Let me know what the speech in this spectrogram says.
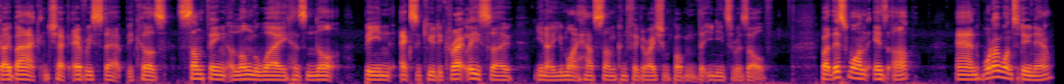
go back and check every step because something along the way has not been executed correctly. So, you know, you might have some configuration problem that you need to resolve. But this one is up. And what I want to do now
